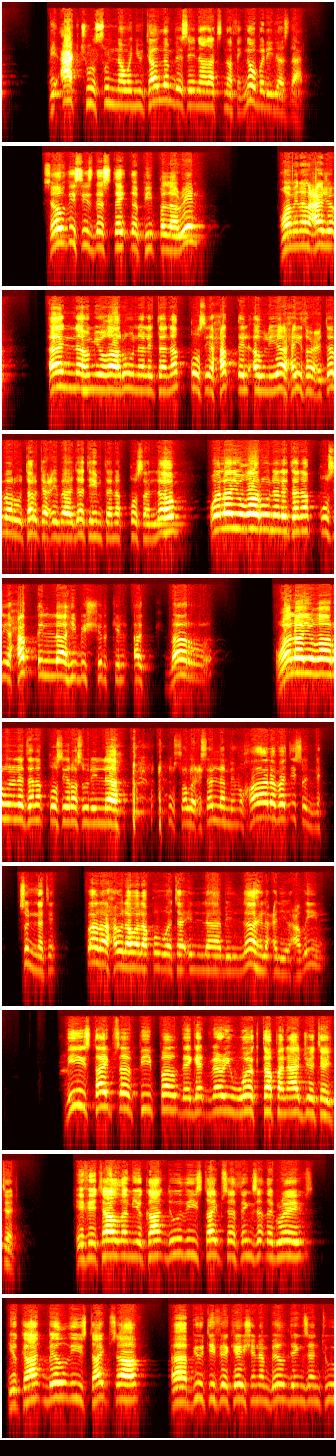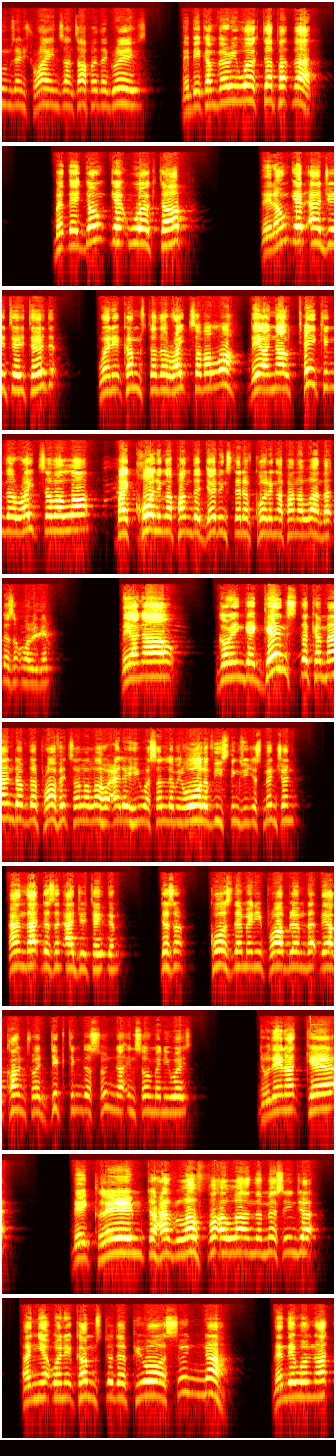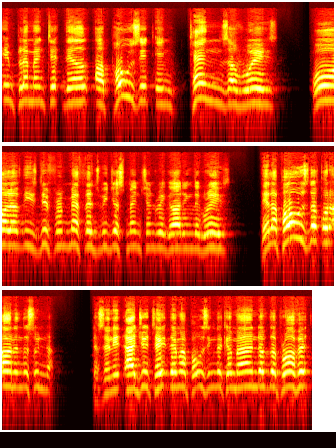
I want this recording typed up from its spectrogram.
The actual sunnah, when you tell them, they say, no, that's nothing. Nobody does that. So this is the state the people are in. ومن العجب أنهم يغارون لتنقص حق الأولياء حيث اعتبروا ترك عبادتهم تنقصا لهم ولا يغارون لتنقص حق الله بالشرك الأكبر ولا يغارون لتنقص رسول الله صلى الله عليه وسلم بمخالفة سنة سنته فلا حول ولا قوة إلا بالله العلي العظيم These types of people, they get very worked up and agitated. If you tell them you can't do these types of things at the graves, you can't build these types of uh, beautification and buildings and tombs and shrines on top of the graves, they become very worked up at that. But they don't get worked up, they don't get agitated when it comes to the rights of Allah. They are now taking the rights of Allah by calling upon the dead instead of calling upon Allah, and that doesn't worry them. They are now going against the command of the Prophet ﷺ in all of these things you just mentioned, and that doesn't agitate them doesn't cause them any problem that they are contradicting the Sunnah in so many ways? Do they not care? They claim to have love for Allah and the Messenger, and yet when it comes to the pure Sunnah, then they will not implement it, they'll oppose it in tens of ways. All of these different methods we just mentioned regarding the graves, they'll oppose the Quran and the Sunnah. Doesn't it agitate them opposing the command of the Prophet?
